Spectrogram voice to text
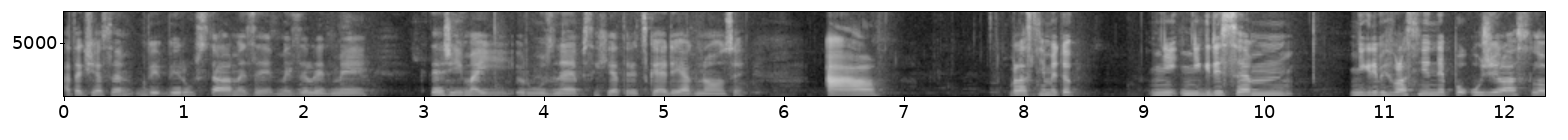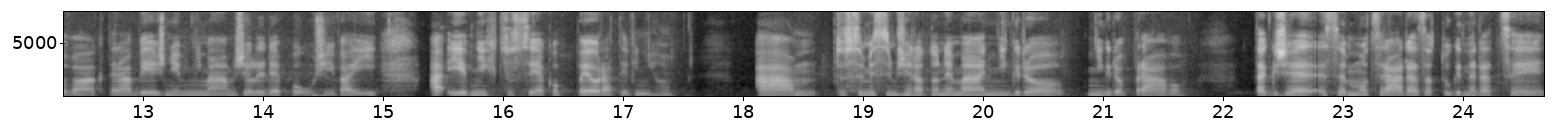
A takže já jsem vyrůstala mezi, mezi lidmi, kteří mají různé psychiatrické diagnózy. A vlastně mi to nikdy jsem, nikdy bych vlastně nepoužila slova, která běžně vnímám, že lidé používají a je v nich cosi jako pejorativního. A to si myslím, že na to nemá nikdo, nikdo právo. Takže jsem moc ráda za tu generaci,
